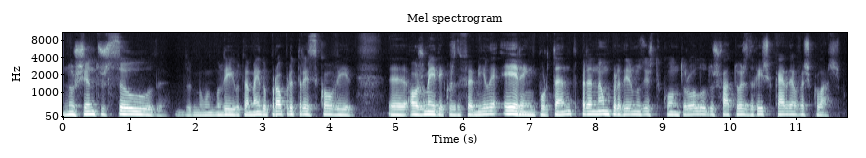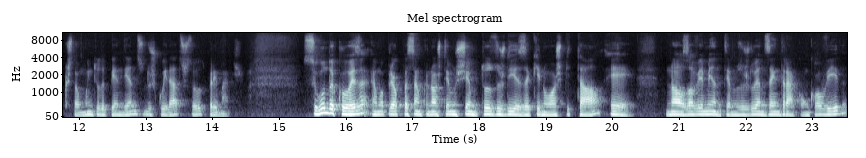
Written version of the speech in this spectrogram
nos centros de saúde, como digo também do próprio trace Covid, eh, aos médicos de família, era importante para não perdermos este controlo dos fatores de risco cardiovasculares, porque estão muito dependentes dos cuidados de saúde primários. Segunda coisa, é uma preocupação que nós temos sempre todos os dias aqui no hospital, é nós, obviamente, temos os doentes a entrar com Covid,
